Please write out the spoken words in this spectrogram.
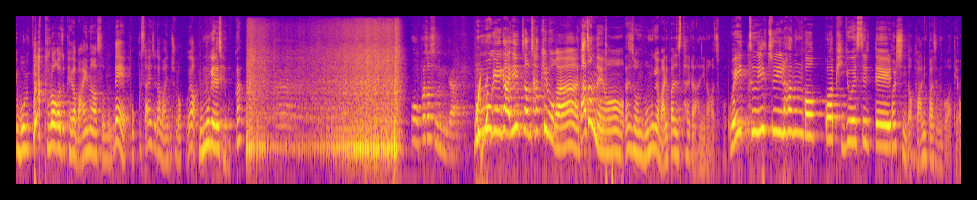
몸이 빡 불어가지고 배가 많이 나왔 었는데 복부 사이즈가 많이 줄었고요. 몸무게를 재볼까? 오 빠졌습니다. 몸무게가 1.4kg가 빠졌네요. 사실 저는 몸무게가 많이 빠진 스타일은 아니라 가지고 웨이트 일주일 하는 것과 비교했을 때 훨씬 더 많이 빠지는 것 같아요.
